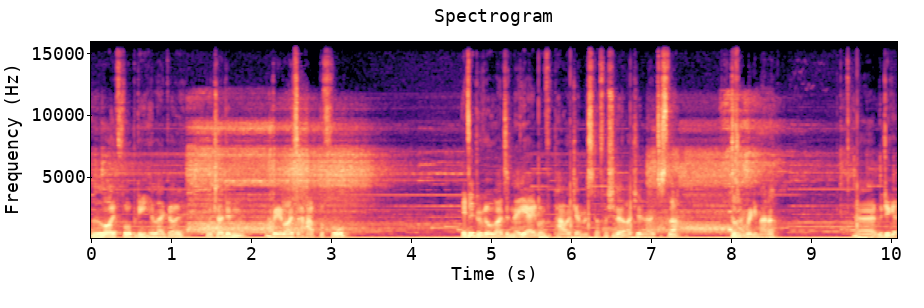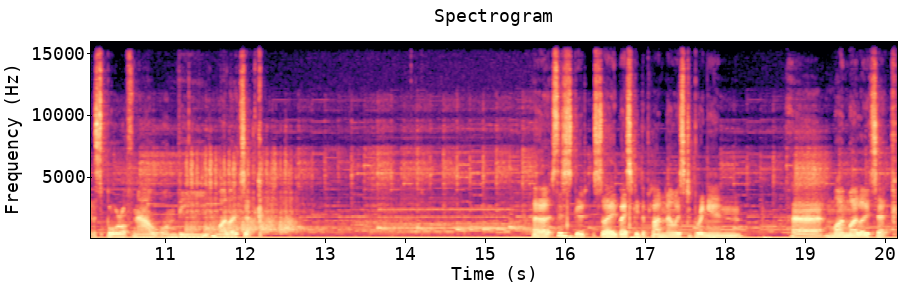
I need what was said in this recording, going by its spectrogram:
Life Orb Nihilego, which I didn't realise it had before. It did reveal that, didn't it? Yeah, it went for Power Gem and stuff. I should have, I should have noticed that. Doesn't really matter. Uh, we do get the Spore off now on the Milotic. Uh, so this is good. So basically the plan now is to bring in uh, my Milotic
